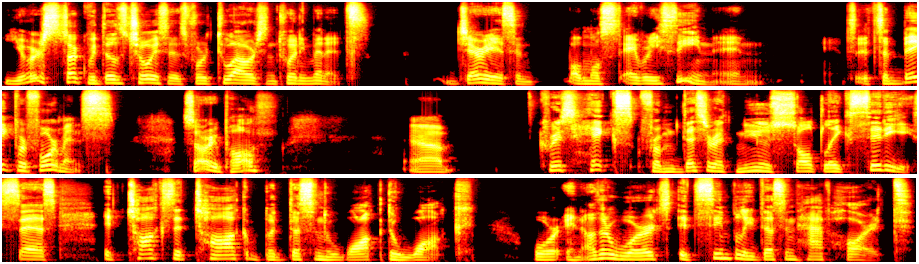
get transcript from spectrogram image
you're stuck with those choices for two hours and 20 minutes. Jerry is in almost every scene, and it's it's a big performance. Sorry, Paul. Uh, Chris Hicks from Deseret News, Salt Lake City says it talks the talk but doesn't walk the walk. Or, in other words, it simply doesn't have heart.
